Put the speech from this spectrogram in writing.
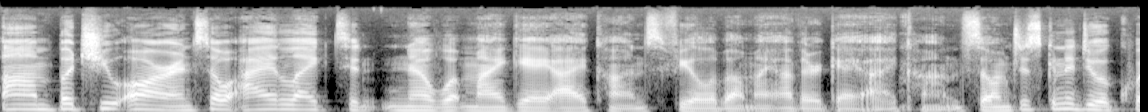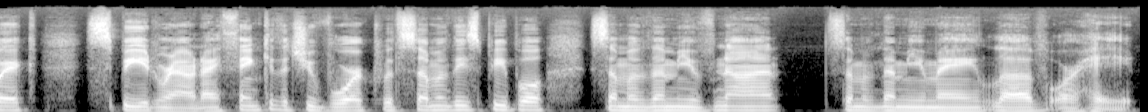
Um, but you are. And so I like to know what my gay icons feel about my other gay icons. So I'm just going to do a quick speed round. I think that you've worked with some of these people, some of them you've not, some of them you may love or hate.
